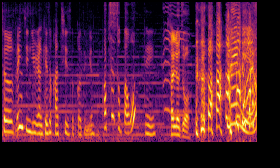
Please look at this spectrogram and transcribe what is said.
저 뺑지님이랑 계속 같이 있었거든요. 같이 썼다고? 네. 살려줘 프레임이에요?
